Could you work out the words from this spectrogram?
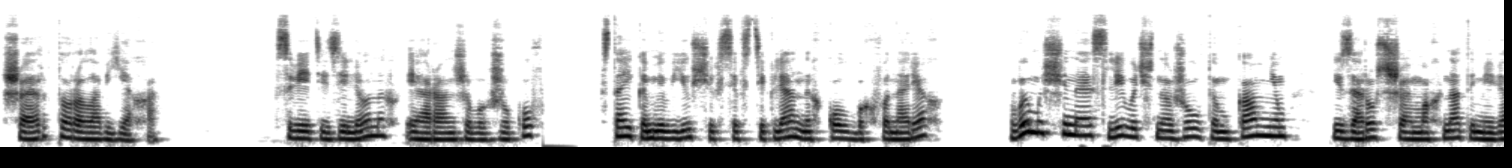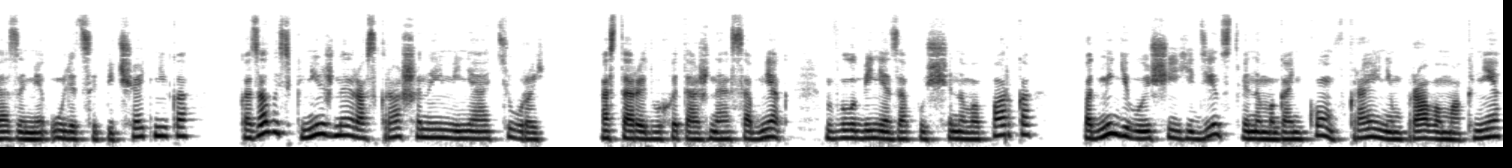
Шер Торалавьеха. В свете зеленых и оранжевых жуков, стайками вьющихся в стеклянных колбах-фонарях, вымощенная сливочно-желтым камнем и заросшая мохнатыми вязами улица Печатника, казалась книжной раскрашенной миниатюрой, а старый двухэтажный особняк в глубине запущенного парка, подмигивающий единственным огоньком в крайнем правом окне,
